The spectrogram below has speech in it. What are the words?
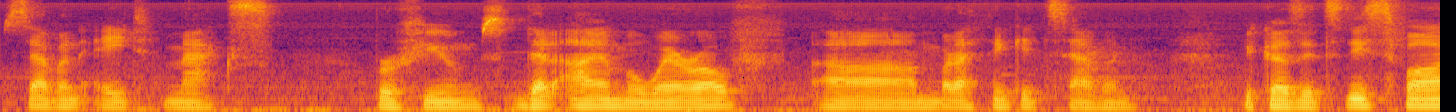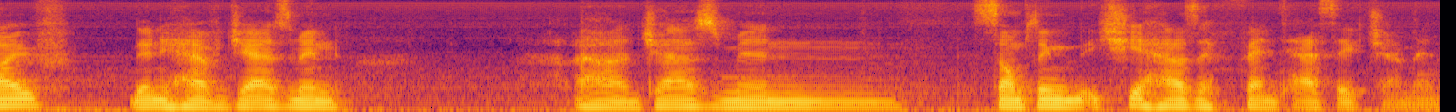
seven eight max perfumes that i am aware of um, but i think it's seven. Because it's these five then you have jasmine uh, jasmine something she has a fantastic jasmine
